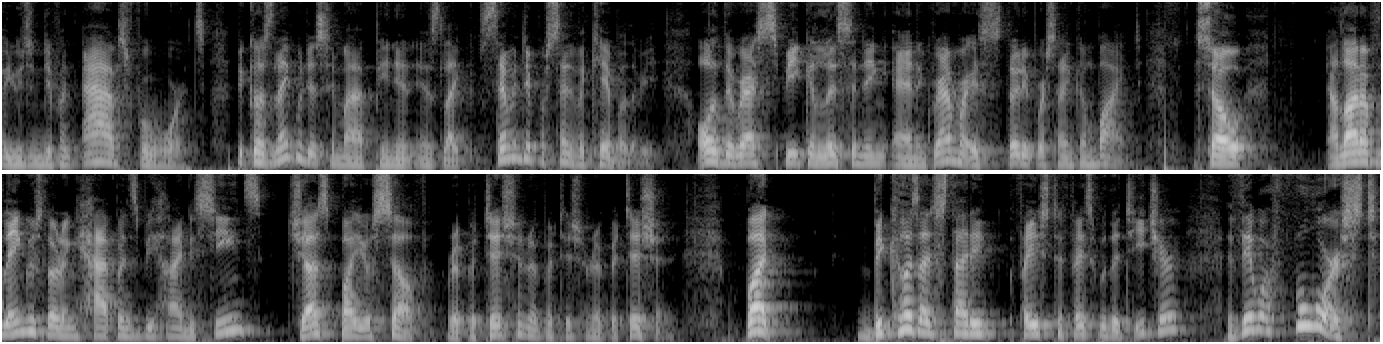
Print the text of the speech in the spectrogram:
or using different apps for words. Because languages, in my opinion, is like 70% vocabulary. All the rest, speaking, listening, and grammar is 30% combined. So a lot of language learning happens behind the scenes just by yourself. Repetition, repetition, repetition. But because I studied face to face with a teacher, they were forced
